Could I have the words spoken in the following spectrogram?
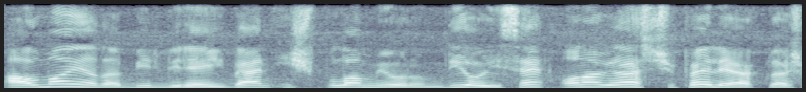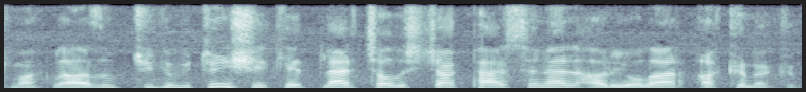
Almanya'da bir birey ben iş bulamıyorum diyor ise ona biraz şüpheyle yaklaşmak lazım. Çünkü bütün şirketler çalışacak personel arıyorlar akın akın.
